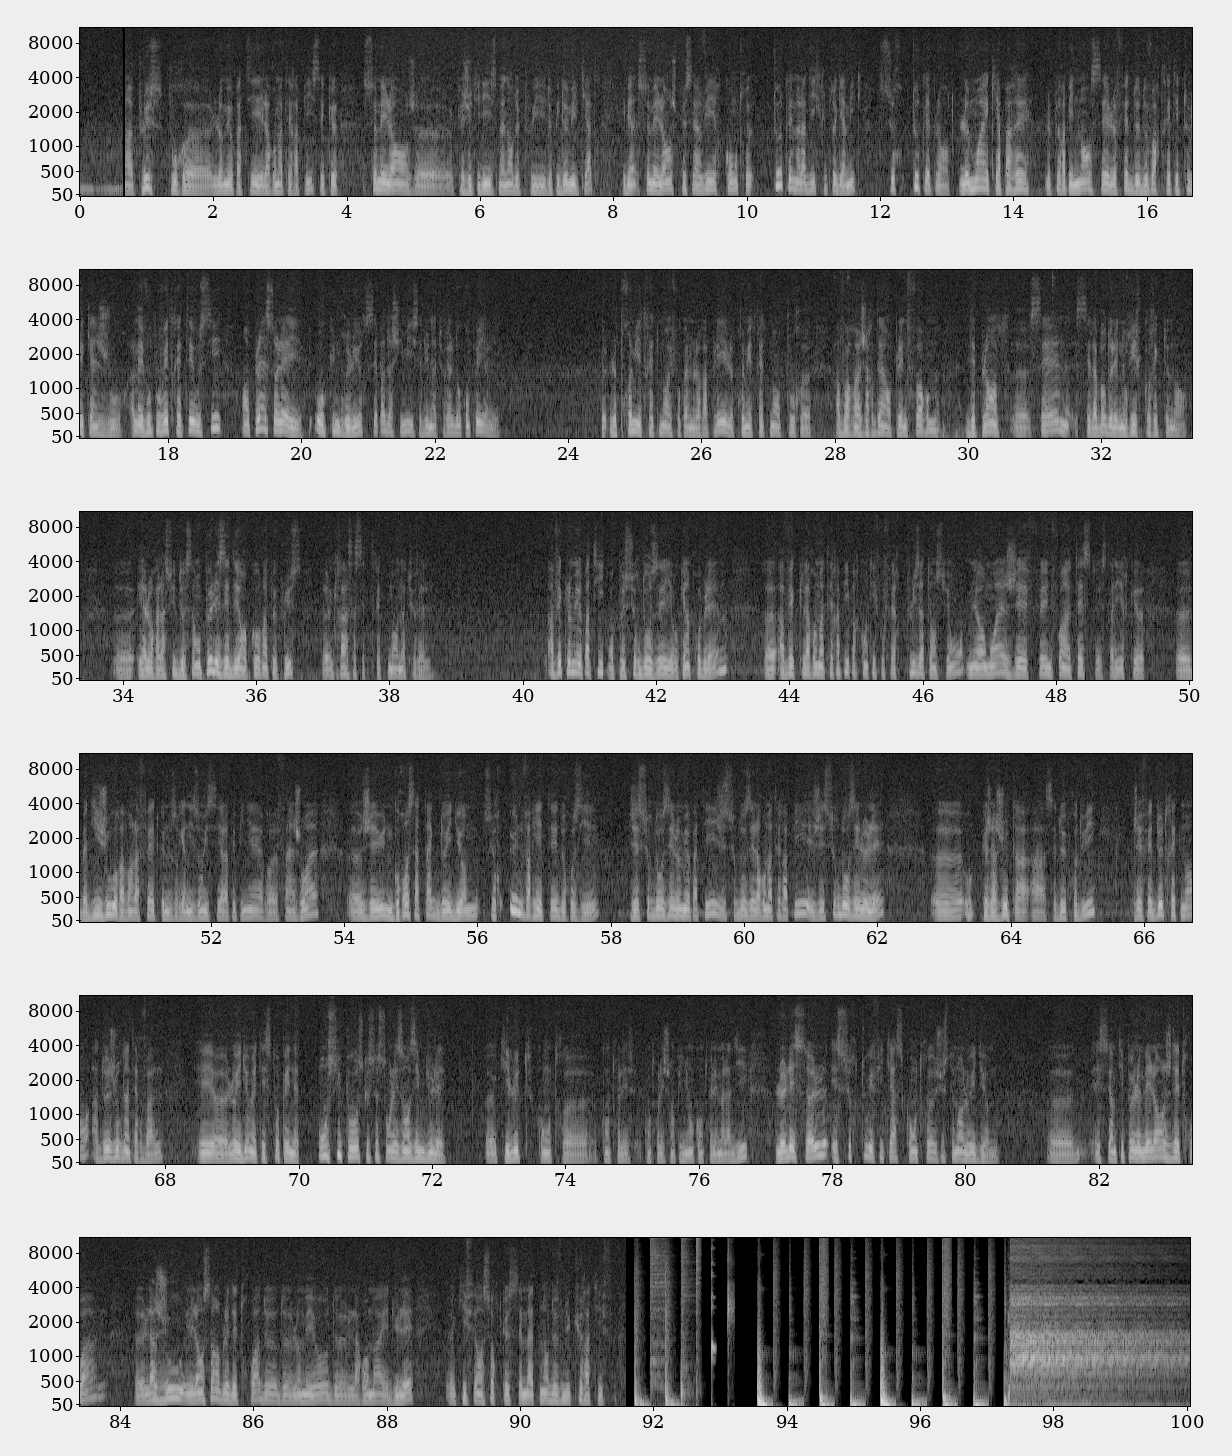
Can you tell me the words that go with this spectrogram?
Un plus pour euh, l'homéopathie et l'aromathérapie, c'est que ce mélange euh, que j'utilise maintenant depuis, depuis 2004, eh bien, ce mélange peut servir contre toutes les maladies cryptogamiques sur toutes les plantes. Le moins qui apparaît le plus rapidement, c'est le fait de devoir traiter tous les 15 jours. Mais vous pouvez traiter aussi en plein soleil. Aucune brûlure, ce n'est pas de la chimie, c'est du naturel, donc on peut y aller. Le- Le premier traitement, il faut quand même le rappeler, le premier traitement pour euh, avoir un jardin en pleine forme, des plantes euh, saines, c'est d'abord de les nourrir correctement. Euh, et alors à la suite de ça, on peut les aider encore un peu plus euh, grâce à ce traitement naturel. Avec l'homéopathie, on peut surdoser, il n'y a aucun problème. Euh, avec l'aromathérapie, par contre, il faut faire plus attention. Néanmoins, j'ai fait une fois un test, c'est-à-dire que euh, ben, dix jours avant la fête que nous organisons ici à la pépinière euh, fin juin, euh, j'ai eu une grosse attaque d'oïdium sur une variété de rosiers. J'ai surdosé l'homéopathie, j'ai surdosé l'aromathérapie et j'ai surdosé le lait euh, que j'ajoute à, ces deux produits. J'ai fait deux traitements à deux jours d'intervalle et euh, l'oïdium a été stoppé net. On suppose que ce sont les enzymes du lait euh, qui luttent contre, euh, contre, les, champignons, contre les maladies. Le lait seul est surtout efficace contre justement l'oïdium. Euh, et c'est un petit peu le mélange des trois, l'ajout et l'ensemble des trois de, de l'homéo, de l'aroma et du lait, qui fait en sorte que c'est maintenant devenu curatif.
